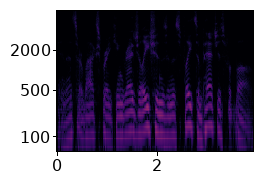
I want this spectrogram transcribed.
And that's our box break. Congratulations in this Plates and Patches football.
